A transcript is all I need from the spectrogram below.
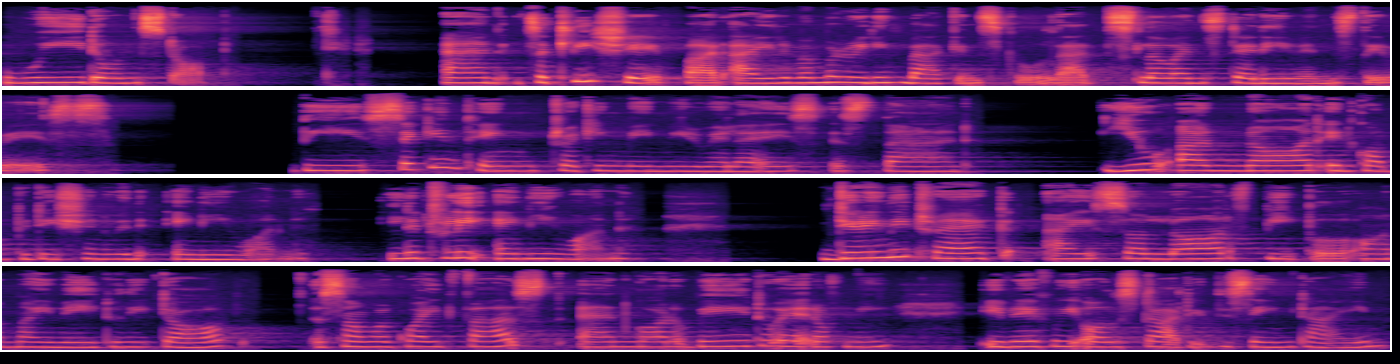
we don't stop. And it's a cliche, but I remember reading back in school that slow and steady wins the race. The second thing trekking made me realize is that you are not in competition with anyone, literally anyone. During the trek, I saw a lot of people on my way to the top. Some were quite fast and got way too ahead of me, even if we all started at the same time.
